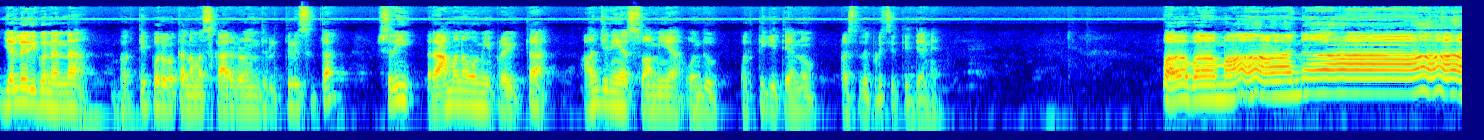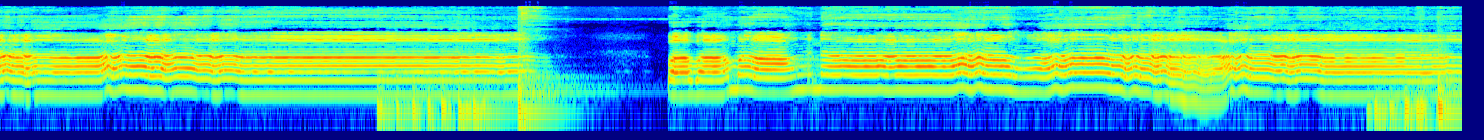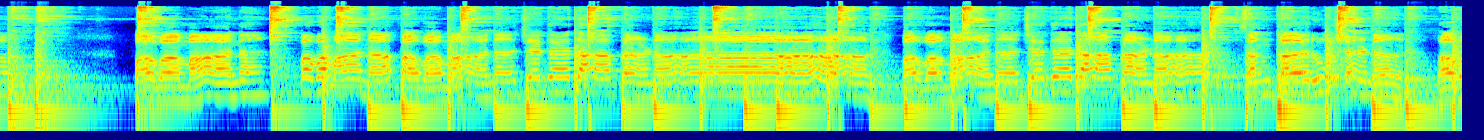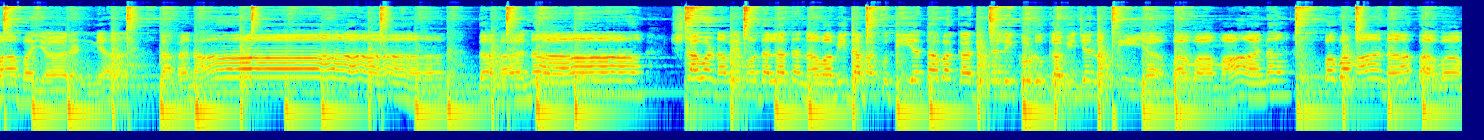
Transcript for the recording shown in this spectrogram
ಎಲ್ಲರಿಗೂ ನನ್ನ ಭಕ್ತಿಪೂರ್ವಕ ನಮಸ್ಕಾರಗಳನ್ನು ತಿಳಿ- ತಿಳಿಸುತ್ತಾ, ಶ್ರೀ ರಾಮನವಮಿ ಪ್ರಯುಕ್ತ ಆಂಜನೇಯ ಸ್ವಾಮಿಯ ಒಂದು ಭಕ್ತಿಗೀತೆಯನ್ನು ಪ್ರಸ್ತುತಪಡಿಸುತ್ತಿದ್ದೇನೆ. ಪವಮಾನ ಪವಮಾನ ಪವಮಾನ ಪವಮಾನ ಪವಮಾನ ಜಗದ ಪ್ರಾಣ. ಪವಮಾನ ಜಗದ ಪ್ರಾಣ. ಸಂಕರುಷಣ ಭವ ಭಯಾರಣ್ಯ ದಹನ. ದಹನ. ಶ್ರವಣವೇ ಮೊದಲದ ನವವಿಧ ಭಕುತಿಯ ತವ ಕದಿನಲ್ಲಿ ಕೊಡು ಕವಿ ಜನಪ್ರಿಯ ಪವಮಾನ ಪವಮಾನ ಪವಮಾನ.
